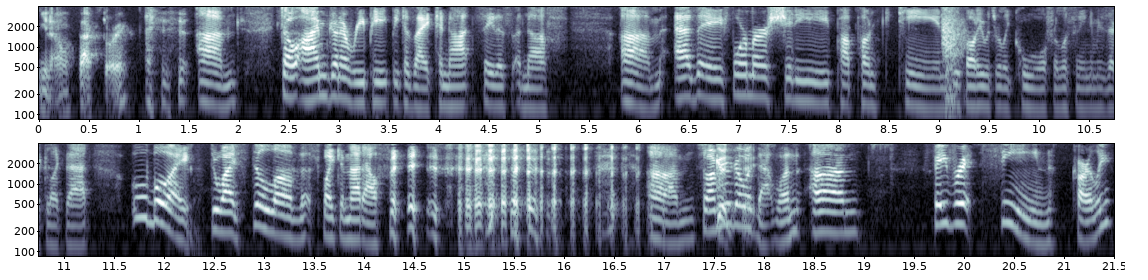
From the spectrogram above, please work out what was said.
you know, backstory. Um, so I'm gonna repeat because I cannot say this enough. Um, as a former shitty pop punk teen who thought he was really cool for listening to music like that, oh boy, do I still love that Spike in that outfit. um, so I'm gonna go with that one. Um, favorite scene, Carly?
